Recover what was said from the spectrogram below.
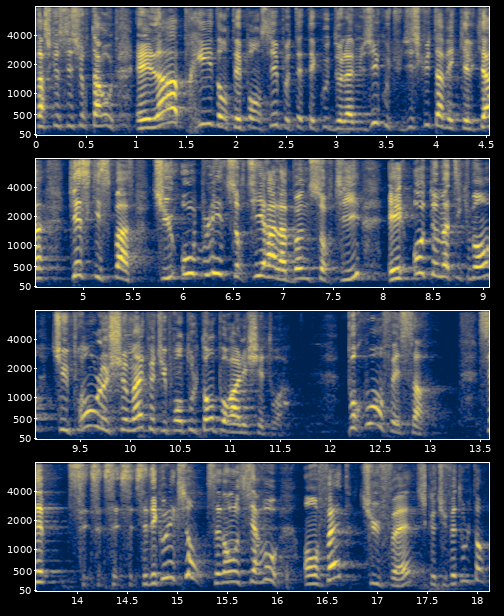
parce que c'est sur ta route. Et là, pris dans tes pensées, peut-être écoutes de la musique ou tu discutes avec quelqu'un, qu'est-ce qui se passe? Tu oublies de sortir à la bonne sortie et automatiquement, tu prends le chemin que tu prends tout le temps pour aller chez toi. Pourquoi on fait ça? C'est des connexions, c'est dans notre cerveau. En fait, tu fais ce que tu fais tout le temps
